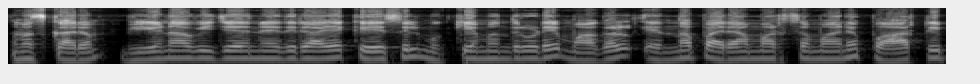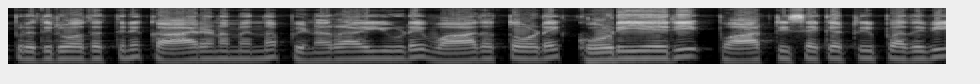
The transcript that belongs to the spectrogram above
നമസ്കാരം. വീണ വിജയനെതിരായ കേസിൽ മുഖ്യമന്ത്രിയുടെ മകൾ എന്ന പരാമർശമാണ് പാർട്ടി പ്രതിരോധത്തിന് കാരണമെന്ന പിണറായിയുടെ വാദത്തോടെ കോടിയേരി പാർട്ടി സെക്രട്ടറി പദവി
